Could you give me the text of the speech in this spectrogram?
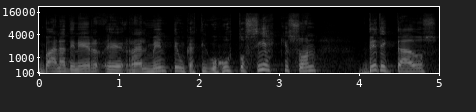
van a tener eh, realmente un castigo justo si es que son detectados,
